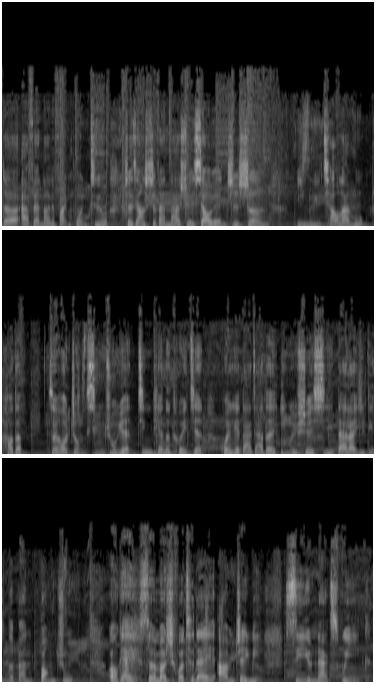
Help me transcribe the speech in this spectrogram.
的 FM ninety five point two 浙江师范大学校园之声英语桥栏目。好的，最后衷心祝愿今天的推荐会给大家的英语学习带来一定的帮帮助。OK，so much for today. I'm Jamie. See you next week.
